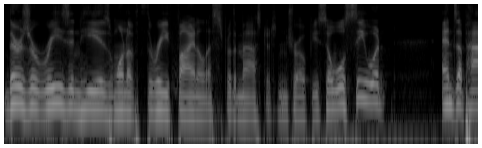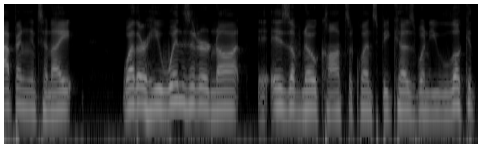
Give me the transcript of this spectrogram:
there's a reason he is one of three finalists for the Masterton Trophy. So we'll see what ends up happening tonight. Whether he wins it or not is of no consequence because when you look at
